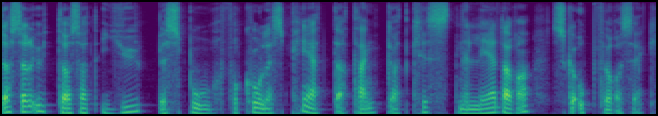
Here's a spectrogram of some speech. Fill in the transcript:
det ser ut til å ha satt djupe spor for hvordan Peter tenker at kristne ledere skal oppføre seg.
